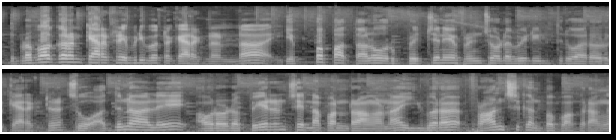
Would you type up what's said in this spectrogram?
இந்த பிரபாகரன் கேரக்டர் எப்படிப்பட்ட கேரக்டர்னா எப்போ பார்த்தாலும் ஒரு பிரச்சனையை ஃப்ரெண்ட்ஸோட போயிட்டு இழுத்துட்டு வர ஒரு கேரக்டர் ஸோ அதனாலே அவரோட பேரண்ட்ஸ் என்ன பண்ணுறாங்கன்னா இவரை ஃப்ரான்ஸுக்கு அனுப்ப பார்க்குறாங்க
